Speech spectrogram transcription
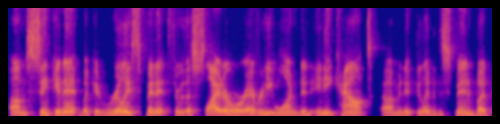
um, sinking it, but could really spin it through the slider wherever he wanted in any count, uh, manipulated the spin. But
